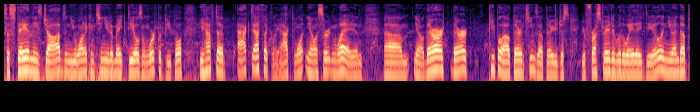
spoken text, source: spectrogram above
to stay in these jobs and you want to continue to make deals and work with people, you have to act ethically, act one, you know a certain way, and um, you know there are there are people out there and teams out there. You just you're frustrated with the way they deal, and you end up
